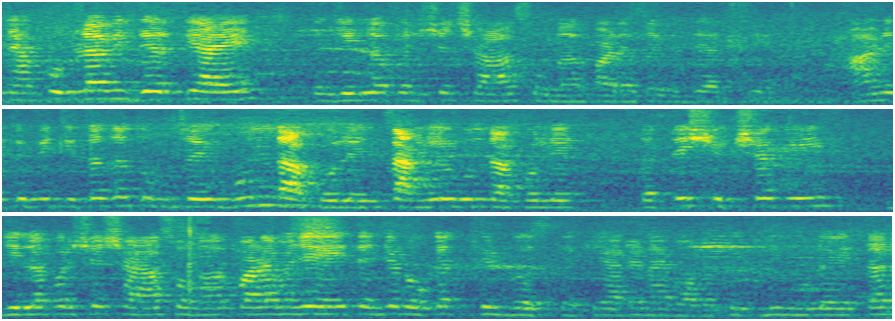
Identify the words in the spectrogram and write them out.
आणि हा कुठला विद्यार्थी आहे? तर जिल्हा परिषद शाळा सोनारपाड्याचा विद्यार्थी आहे. आणि तुम्ही तिथं जर तुमचे गुण दाखवले चांगले गुण दाखवले तर ते शिक्षकही जिल्हा परिषद शाळा सोनारपाड्या म्हणजे हे त्यांच्या डोक्यात फिट बसतं की अरे नाही बाबा तिथली मुलं येतात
